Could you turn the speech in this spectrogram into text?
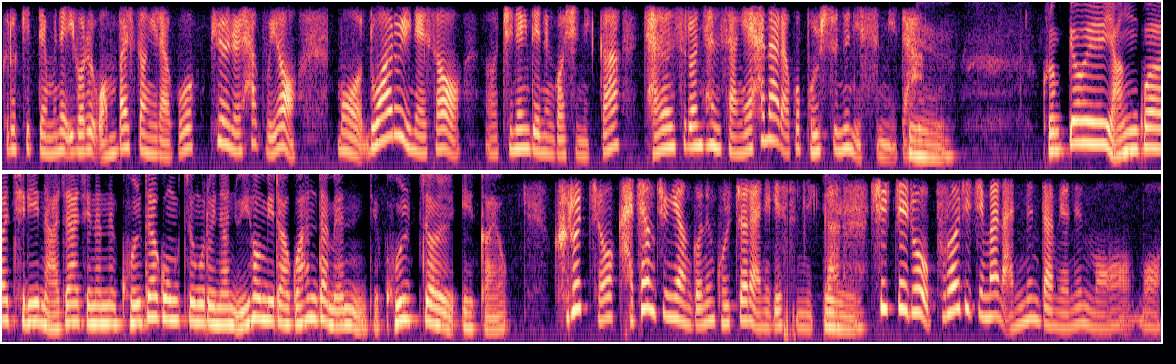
그렇기 때문에 이거를 원발성이라고 표현을 하고요. 뭐 노화로 인해서 어, 진행되는 것이니까 자연스러운 현상의 하나라고 볼 수는 있습니다. 네. 그럼 뼈의 양과 질이 낮아지는 골다공증으로 인한 위험이라고 한다면 이제 골절일까요? 그렇죠. 가장 중요한 거는 골절 아니겠습니까? 네. 실제로 부러지지만 않는다면은 뭐, 뭐,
